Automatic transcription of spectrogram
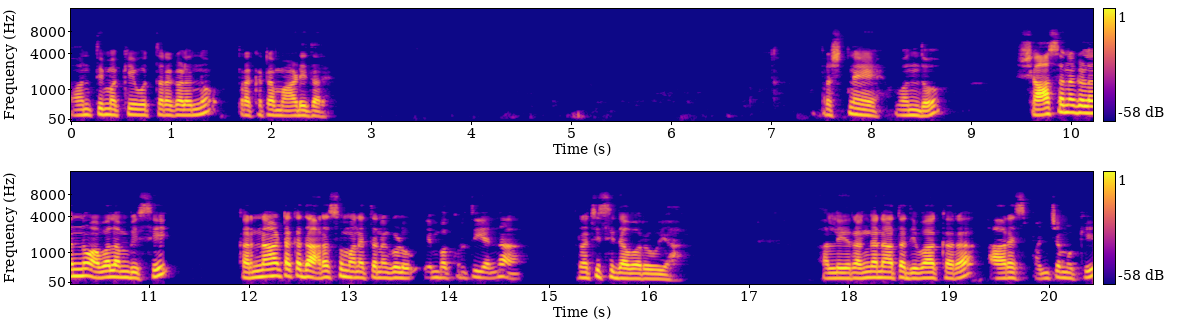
ಅಂತಿಮ ಕೀ ಉತ್ತರಗಳನ್ನು ಪ್ರಕಟ ಮಾಡಿದ್ದಾರೆ. ಪ್ರಶ್ನೆ ಒಂದು, ಶಾಸನಗಳನ್ನು ಅವಲಂಬಿಸಿ ಕರ್ನಾಟಕದ ಅರಸು ಮನೆತನಗಳು ಎಂಬ ಕೃತಿಯನ್ನು ರಚಿಸಿದವರು ಯಾರು? ಅಲ್ಲಿ ರಂಗನಾಥ ದಿವಾಕರ, ಆರ್ ಎಸ್ ಪಂಚಮುಖಿ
